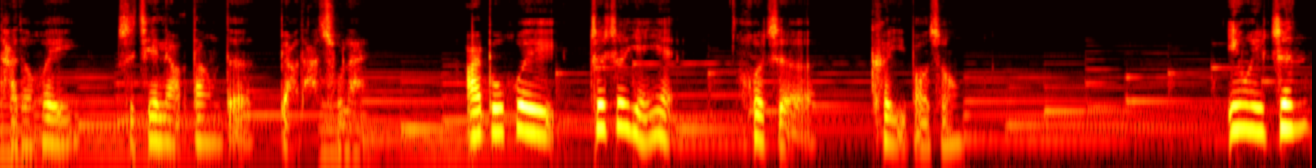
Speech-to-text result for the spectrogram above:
他都会直截了当的表达出来。而不会遮遮掩掩，或者刻意包装。因为真，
